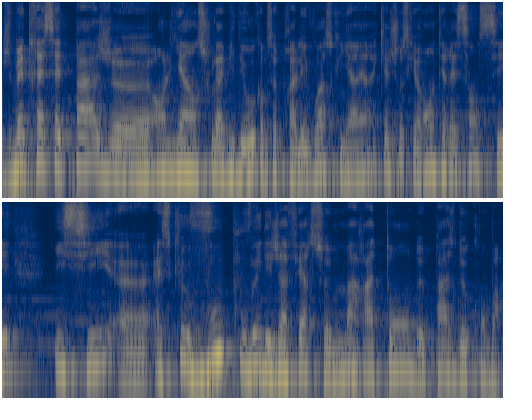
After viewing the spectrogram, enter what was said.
Je mettrai cette page euh, en lien sous la vidéo, comme ça pour aller voir, parce qu'il y a quelque chose qui est vraiment intéressant, c'est ici, euh, est-ce que vous pouvez déjà faire ce marathon de passe de combat?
